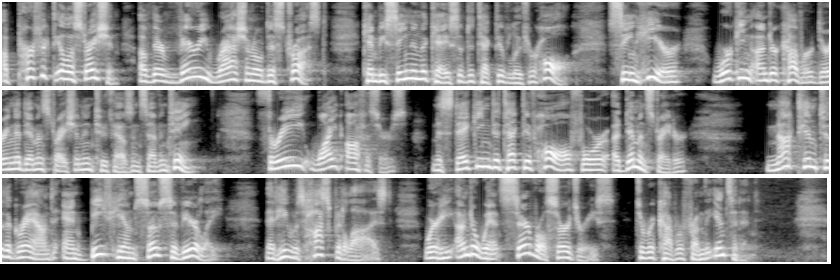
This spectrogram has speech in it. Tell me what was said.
A perfect illustration of their very rational distrust can be seen in the case of Detective Luther Hall. seen here working undercover during a demonstration in 2017. Three white officers, mistaking Detective Hall for a demonstrator, knocked him to the ground and beat him so severely that he was hospitalized, where he underwent several surgeries to recover from the incident.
